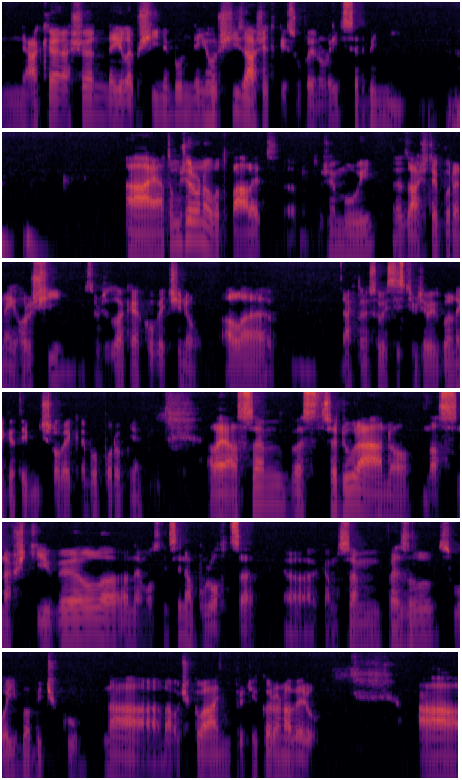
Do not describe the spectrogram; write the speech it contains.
nějaké naše nejlepší nebo nejhorší zážitky z uplynulých sedmi dní. A já to můžu rovnou odpálit, protože můj zážitek bude nejhorší. Myslím, že to tak jako většinou, ale nějak to nesouvisí s tím, že bych byl negativní člověk nebo podobně. Ale já jsem ve středu ráno nas navštívil nemocnici na Bulovce, eh, kam jsem vezl svoji babičku na, na očkování proti koronaviru. A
